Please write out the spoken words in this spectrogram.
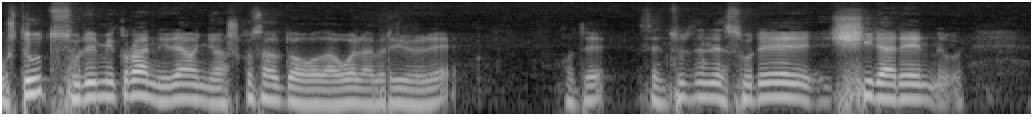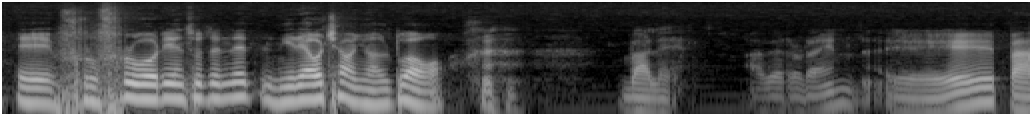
uste dut zure mikroa nire baino asko zaltuago dagoela berriro ere, Ote, zentzuten dut zure xiraren e, frufru hori entzuten dut nire hotxa baino altuago. Vale, a ber orain, epa,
